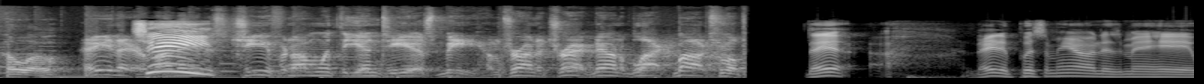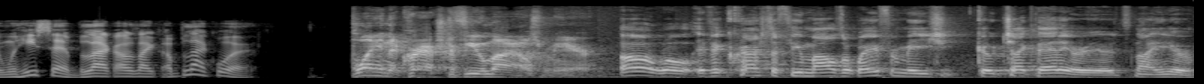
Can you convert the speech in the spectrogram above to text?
Hello. Hey there, my Chief! name is Chief, and I'm with the NTSB. I'm trying to track down a black box from a They they didn't put some hair on this man's head. When he said black, I was like, a black what? Plane that crashed a few miles from here. Oh, well, if it crashed a few miles away from me, you should go check that area. It's not here.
